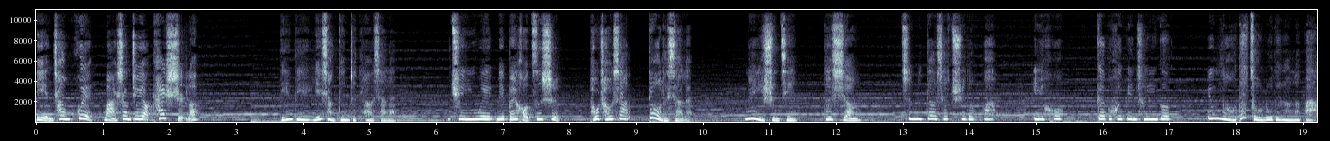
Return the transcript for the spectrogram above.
演唱会马上就要开始了。点点也想跟着跳下来，却因为没摆好姿势，头朝下掉了下来。那一瞬间，他想：这么掉下去的话，以后该不会变成一个用脑袋走路的人了吧？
